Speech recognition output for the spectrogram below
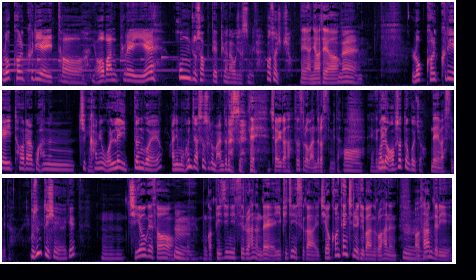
local creator 어반 플레이의 홍주석 대표 나오셨습니다. 어서 오십시오. 네, 안녕하세요. 네. local creator라고 하는 직함이 네. 원래 있던 거예요? 아니면 혼자 스스로 만들었어요? 네, 저희가 스스로 만들었습니다. 어, 네, 원래 없었던 거죠? 네, 맞습니다. 무슨 뜻이에요, 이게? 음, 지역에서 음. 네, 뭔가 비즈니스를 하는데 이 비즈니스가 지역 컨텐츠를 기반으로 하는 음. 어, 사람들이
